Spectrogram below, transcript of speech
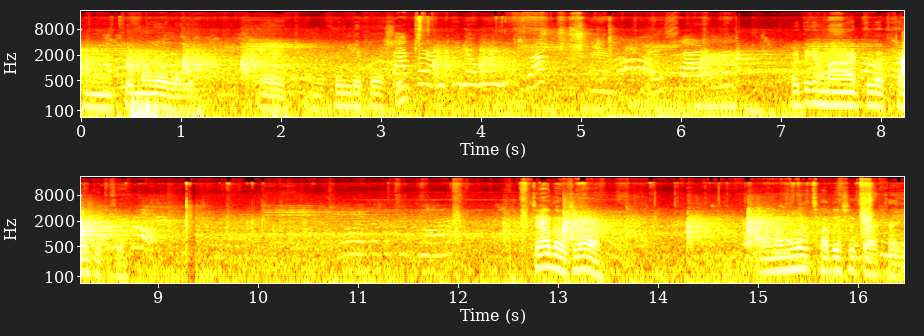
হুম, খুব মজাও লাগে। রাইট ফুল দেখে আসি। ওইদিকে মা আর তুদাত খেলা করছে ও এটা তো ঠিক নয় চা দাও চা। আমার মাঝে মাঝে ছাদে এসে চা খাই।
